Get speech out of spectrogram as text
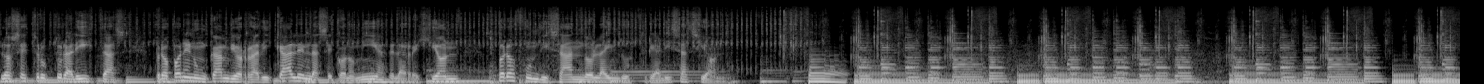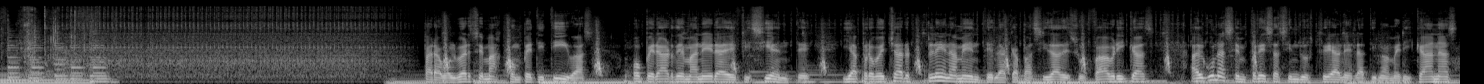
los estructuralistas proponen un cambio radical en las economías de la región profundizando la industrialización. Para volverse más competitivas, operar de manera eficiente y aprovechar plenamente la capacidad de sus fábricas, algunas empresas industriales latinoamericanas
